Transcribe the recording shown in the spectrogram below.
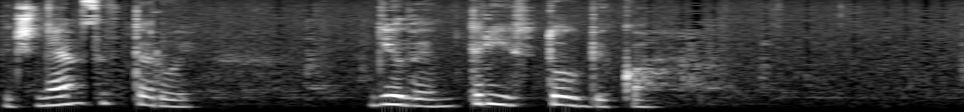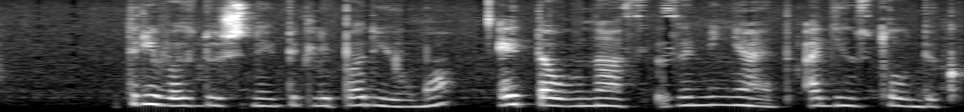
Начинаем со второй. Делаем 3 столбика, 3 воздушные петли подъема. Это у нас заменяет один столбик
